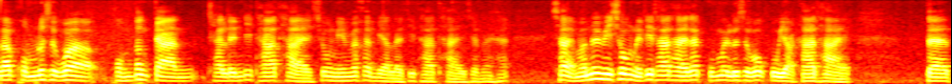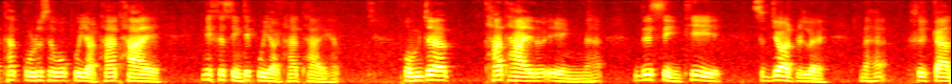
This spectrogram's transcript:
แล้วผมรู้สึกว่าผมต้องการชาเลนจ์ที่ท้าทายช่วงนี้ไม่ค่อยมีอะไรที่ท้าทายใช่ไหมฮะใช่ มันไม่มีช่วงไหนที่ท้าทายถ้ากูไม่รู้สึกว่ากูอยากท้าทาย แต่ถ้ากูรู้สึกว่ากูอยากท้าทาย นี่คือสิ่งที่กูอยากท้าทายครับ ผมจะ ท้าทายตัวเองนะฮะด้วยสิ่งที่สุดยอดไปเลยนะฮะคือการ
